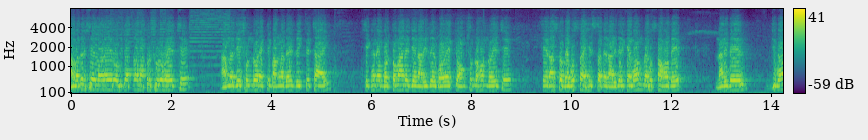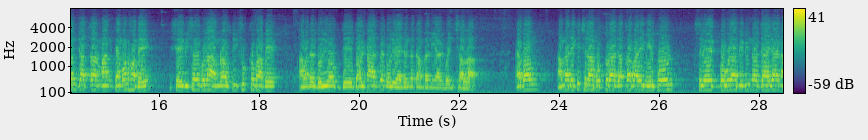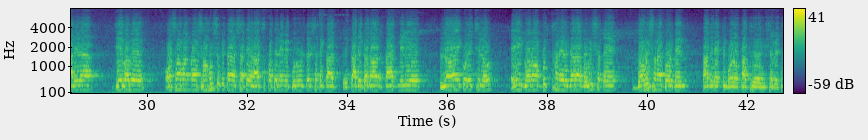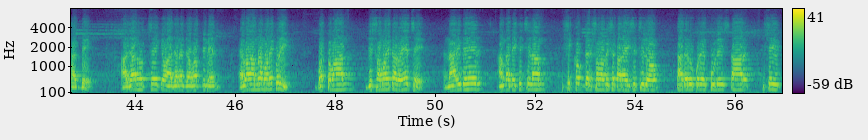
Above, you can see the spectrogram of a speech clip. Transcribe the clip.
আমাদের সেই লড়াইয়ের অভিযাত্রা মাত্র শুরু হয়েছে। আমরা যে সুন্দর একটি বাংলাদেশ দেখতে চাই, সেখানে বর্তমানে যে নারীদের বড় একটি অংশগ্রহণ রয়েছে, সে রাষ্ট্র ব্যবস্থা হিসাবে নারীদের কেমন ব্যবস্থা হবে, নারীদের জীবনযাত্রার মান কেমন হবে, সেই বিষয়গুলো আমরা অতি সূক্ষ্মভাবে আমাদের দলীয় যে দলটা আসবে, দলীয় এজেন্ডাতে আমরা নিয়ে আসব ইনশাল্লাহ এবং আমরা দেখেছিলাম উত্তরা যাত্রাবাড়ি, মিরপুর, সিলেট, বগুড়া বিভিন্ন জায়গায় নারীরা যেভাবে অসামান্য সাহসিকতার সাথে রাজপথে নেমে পুরুষদের সাথে কাঁধ- কাঁধ- কাঁধ মিলিয়ে লড়াই করেছিল, এই গণ অভ্যুত্থানের যারা ভবিষ্যতে গবেষণা করবেন, তাদের একটি বড় পাথর হিসেবে থাকবে। আজান হচ্ছে, কেউ আজানের জবাব দিবেন। এবং আমরা মনে করি, বর্তমান যে সময়টা রয়েছে, নারীদের আমরা দেখেছিলাম, শিক্ষকদের সমাবেশে তারা এসেছিল, তাদের উপরে পুলিশ, তার সেই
